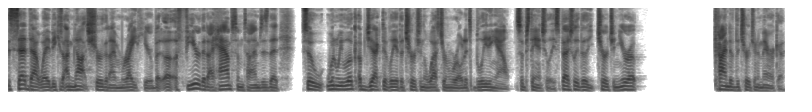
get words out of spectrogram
said that way because I'm not sure that I'm right here. But a, a, fear that I have sometimes is that so when we look objectively at the church in the Western world, it's bleeding out substantially, especially the church in Europe, kind of the church in America.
